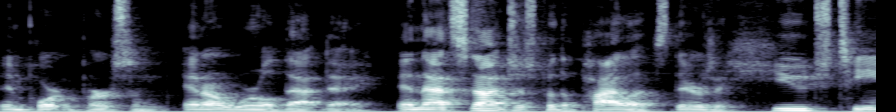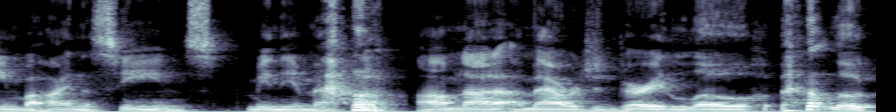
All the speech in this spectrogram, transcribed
important person in our world that day, and that's not just for the pilots. There's a huge team behind the scenes. I mean, the amount of, I'm not I'm averaging very low low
